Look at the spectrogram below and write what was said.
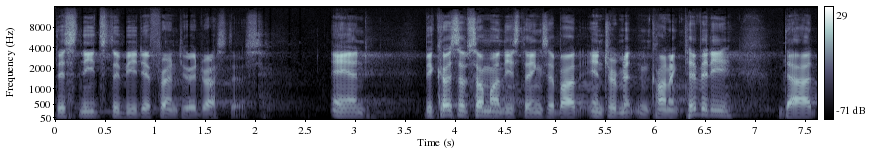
this needs to be different to address this. And because of some of these things about intermittent connectivity, that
